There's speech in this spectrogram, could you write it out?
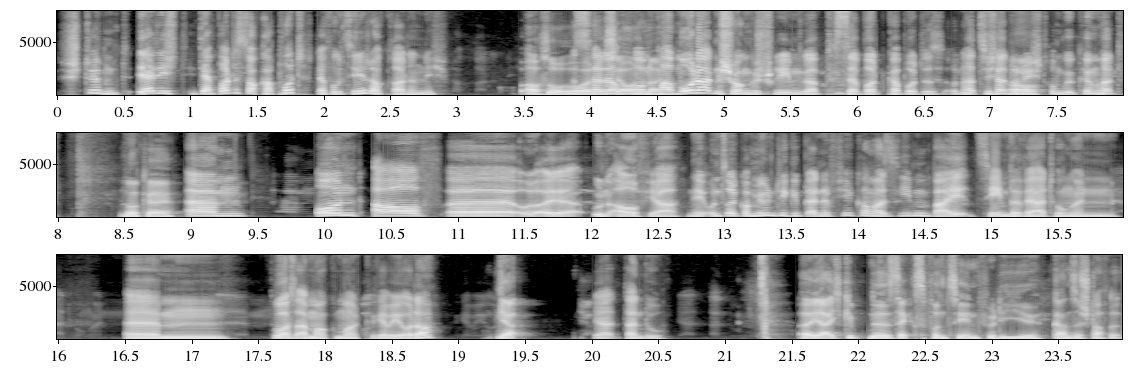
Stimmt. Ja, die, der Bot ist doch kaputt. Der funktioniert doch gerade nicht. Ach so, Das aber hat das er ist ja vor ein paar online. Monaten schon geschrieben gehabt, dass der Bot kaputt ist und hat sich halt noch Oh. nicht drum gekümmert. Okay. Ähm, und auf, äh, ja, und auf, ja. Nee, unsere Community gibt eine 4,7 bei 10 Bewertungen. Ähm, du hast einmal gemacht, Gabi, oder? Ja. Ja, dann du. Äh, ja, ich gebe eine 6 von 10 für die ganze Staffel.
